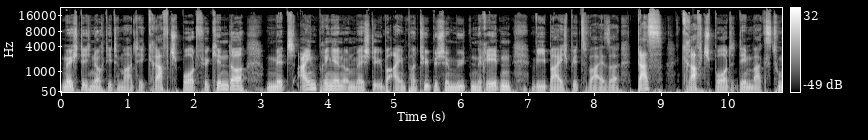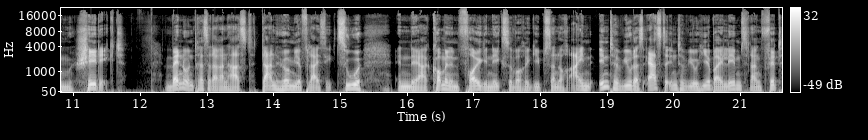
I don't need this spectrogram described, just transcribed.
möchte ich noch die Thematik Kraftsport für Kinder mit einbringen und möchte über ein paar typische Mythen reden, wie beispielsweise, dass Kraftsport dem Wachstum schädigt. Wenn du Interesse daran hast, dann hör mir fleißig zu. In der kommenden Folge nächste Woche gibt es dann noch ein Interview, das erste Interview hier bei Lebenslang Fit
